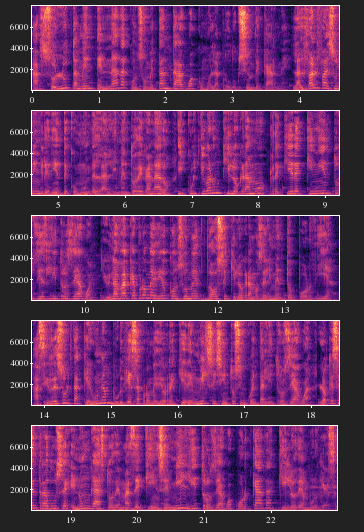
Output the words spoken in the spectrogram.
absolutamente nada consume tanta agua como la producción de carne. La alfalfa es un ingrediente común del alimento de ganado y cultivar un kilogramo requiere 500 510 litros de agua y una vaca promedio consume 12 kilogramos de alimento por día. Así resulta que una hamburguesa promedio requiere 1650 litros de agua, lo que se traduce en un gasto de más de 15 mil litros de agua por cada kilo de hamburguesa.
